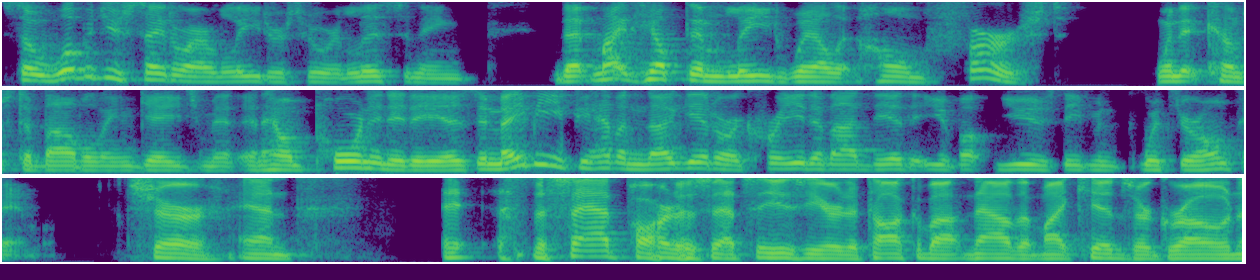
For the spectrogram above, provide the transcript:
so, what would you say to our leaders who are listening that might help them lead well at home first when it comes to Bible engagement and how important it is? And maybe if you have a nugget or a creative idea that you've used even with your own family. Sure. And it, the sad part is that's easier to talk about now that my kids are grown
